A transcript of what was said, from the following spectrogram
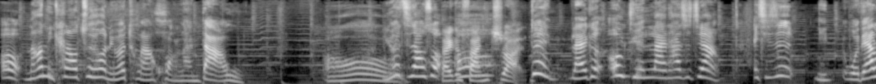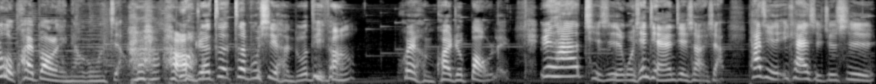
哦，然后你看到最后，你会突然恍然大悟。哦，你会知道说来个反转，对，来个哦，原来他是这样。哎，其实你我等下如果快爆雷，你要跟我讲。好，我觉得这这部戏很多地方会很快就爆雷，因为他其实我先简单介绍一下，他其实一开始就是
